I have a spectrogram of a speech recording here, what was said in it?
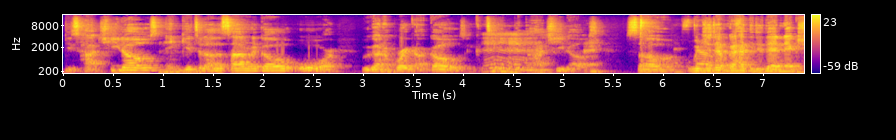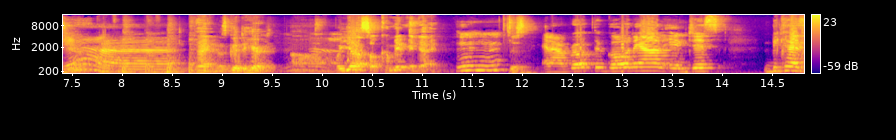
these hot Cheetos and get mm-hmm. to the other side of the goal, or we're gonna break our goals and continue to get the hot mm. Cheetos. Dang. So That's we're just dope. gonna have to do that next year. Yeah. Okay, that's good to hear. Um, Yeah. Yeah. But yeah, so commitment day. Mm-hmm. Just And I wrote the goal down and just because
